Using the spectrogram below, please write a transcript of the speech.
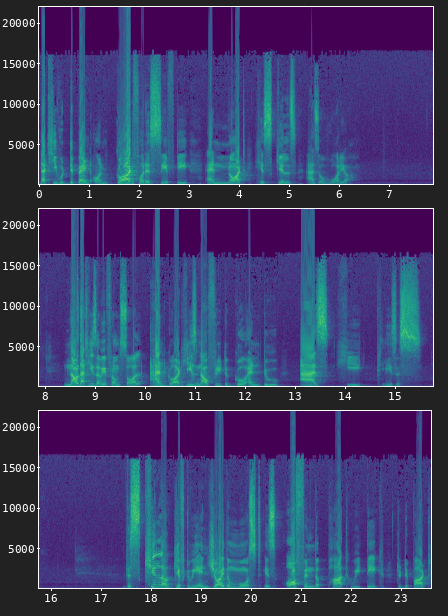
that he would depend on God for his safety and not his skills as a warrior. Now that he's away from Saul and God, he is now free to go and do as he pleases. The skill or gift we enjoy the most is often the path we take to depart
